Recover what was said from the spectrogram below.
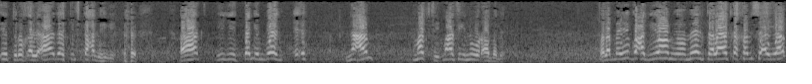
يترك هذا تفتح له ها يجي يتقي البيت نعم. مطفي ما في نور ابدا. فلما يقعد يوم يومين ثلاثة خمسة أيام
